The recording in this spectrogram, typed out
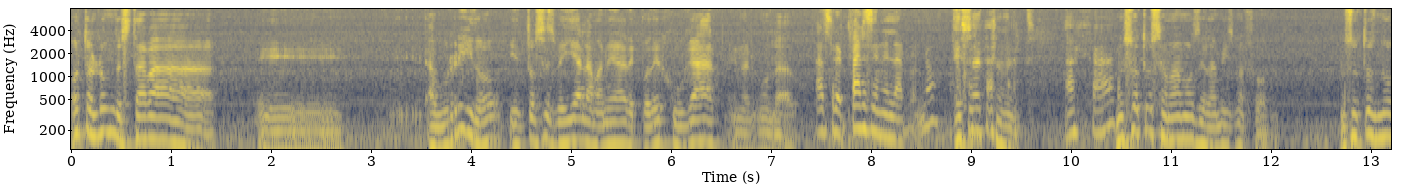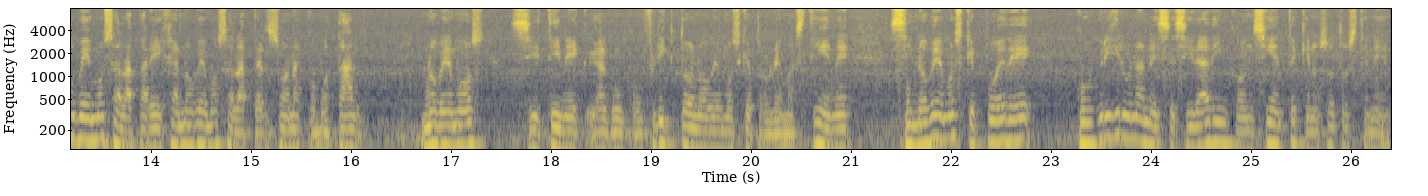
Otro alumno estaba eh, aburrido y entonces veía la manera de poder jugar en algún lado. A treparse en el árbol, ¿no? Exactamente. Ajá. Nosotros amamos de la misma forma. Nosotros no vemos a la pareja, no vemos a la persona como tal. No vemos si tiene algún conflicto, no vemos qué problemas tiene, sino vemos que puede cubrir una necesidad inconsciente que nosotros tenemos.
